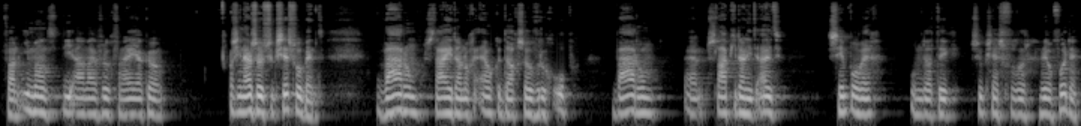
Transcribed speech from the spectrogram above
Van iemand die aan mij vroeg van... Hé hey Jacco, als je nou zo succesvol bent. Waarom sta je dan nog elke dag zo vroeg op? Waarom eh, slaap je dan niet uit? Simpelweg omdat ik succesvoller wil worden.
